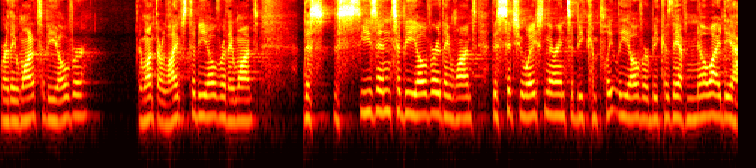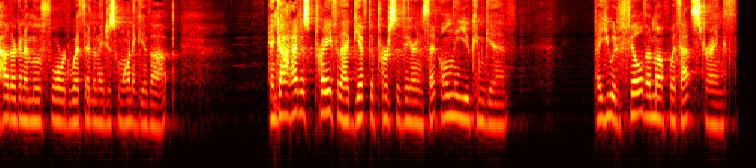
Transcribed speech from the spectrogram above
where they want it to be over. They want their lives to be over. They want this, this season to be over. They want this situation they're in to be completely over because they have no idea how they're going to move forward with it and they just want to give up. And God, I just pray for that gift of perseverance that only you can give, that you would fill them up with that strength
